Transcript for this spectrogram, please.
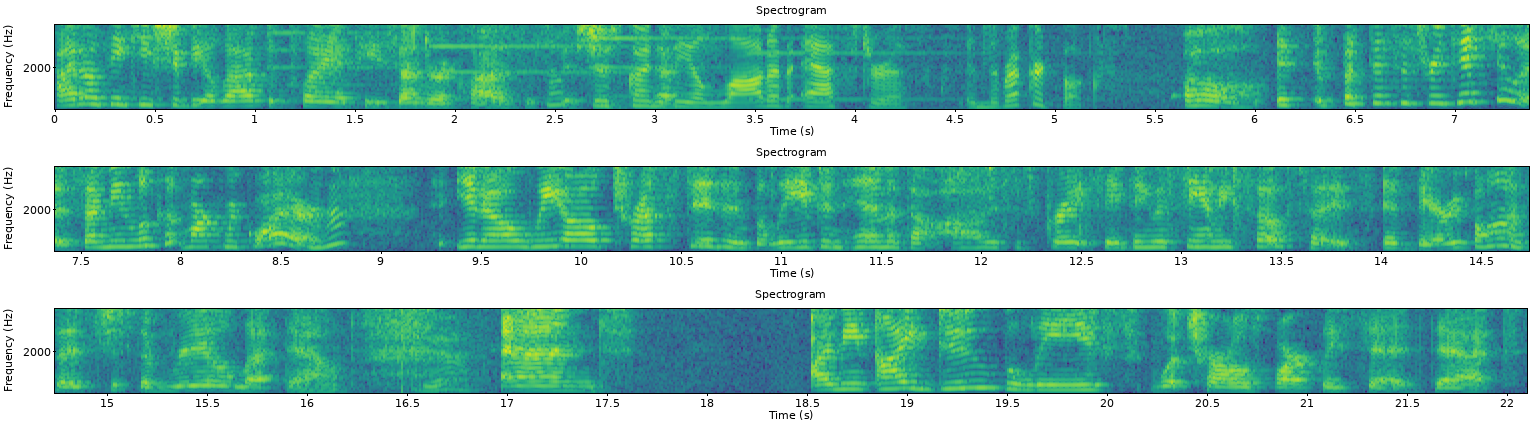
i don't think he should be allowed to play if he's under a cloud of suspicion. There's going to be a lot of asterisks in the record books. oh it, but this is ridiculous. I mean look at mark mcgwire. Mm-hmm. you know we all trusted and believed in him and thought oh this is great. Same thing with sammy sosa. It's uh, barry bonds it's just a real letdown. Yeah. and I mean, I do believe what Charles Barkley said that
